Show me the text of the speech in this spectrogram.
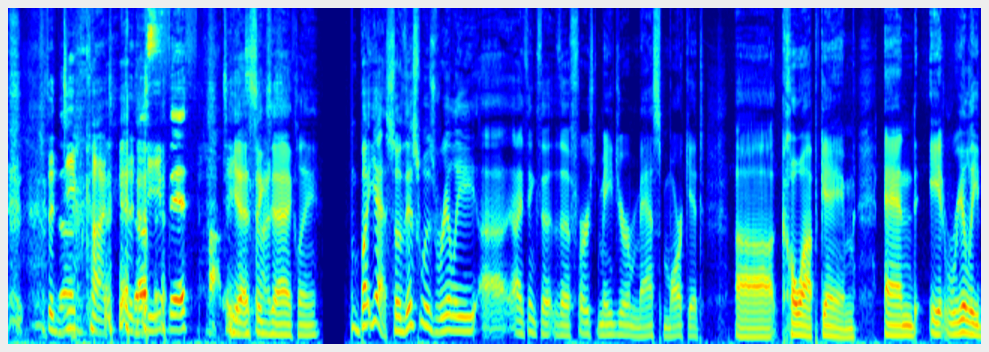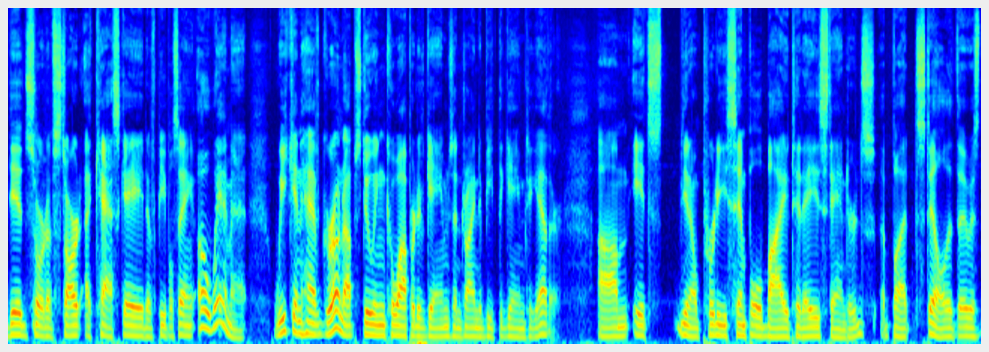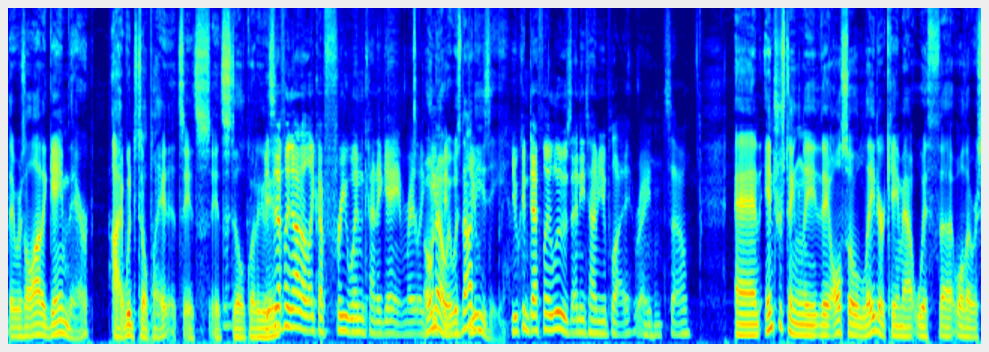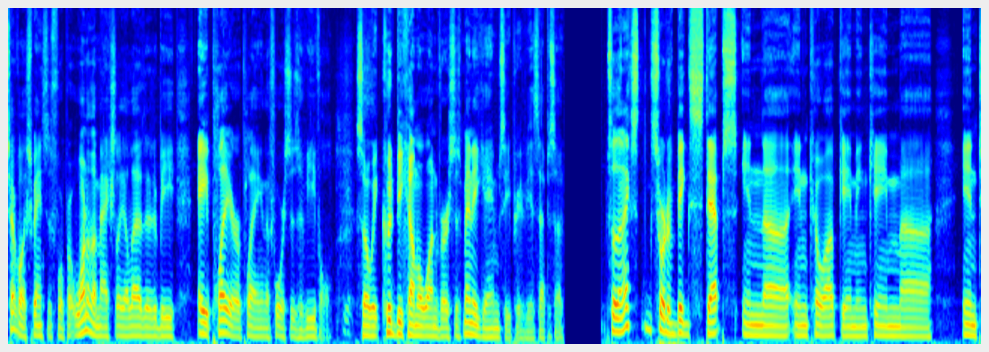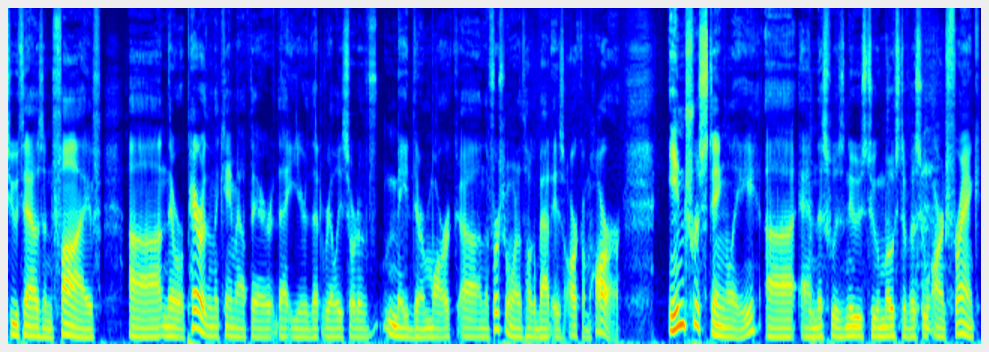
The deep cut. The, The deep. fifth hobbit. yes, cut. exactly. But yeah, so this was really, uh, I think, the the first major mass market uh, co-op game, and it really did sort of start a cascade of people saying, "Oh, wait a minute, we can have grown-ups doing cooperative games and trying to beat the game together." Um, it's you know pretty simple by today's standards, but still, there was there was a lot of game there. I would still play it. It's it's it's still quite a good game. It's game. definitely not a, like a free win kind of game, right? Like Oh no, can- it was not you- easy. You can definitely lose anytime you play, right? So And interestingly, they also later came out with uh, well, there were several expansions for, it, but one of them actually allowed there to be a player playing the forces of evil, so it could become a one versus many game. See previous episode. So the next sort of big steps in uh, in co-op gaming came uh, in 2005. Uh, and there were a pair of them that came out there that year that really sort of made their mark. Uh, and the first one I want to talk about is Arkham Horror. Interestingly, uh, and this was news to most of us who aren't Frank,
